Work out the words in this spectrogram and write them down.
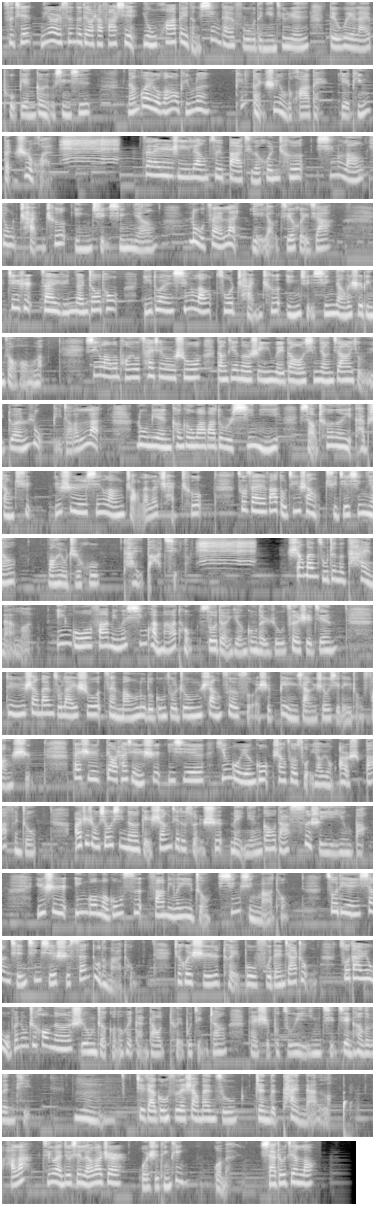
此前，尼尔森的调查发现，用花呗等信贷服务的年轻人对未来普遍更有信心。难怪有网友评论：“凭本事用的花呗，也凭本事还。”再来认识一辆最霸气的婚车，新郎用铲车迎娶新娘，路再烂也要接回家。近日，在云南昭通，一段新郎坐铲车迎娶新娘的视频走红了。新郎的朋友蔡先生说，当天呢，是因为到新娘家有一段路比较的烂，路面坑坑洼洼都是稀泥，小车呢也开不上去。于是新郎找来了铲车，坐在挖斗机上去接新娘。网友直呼太霸气了，上班族真的太难了。英国发明了新款马桶，缩短员工的如厕时间。对于上班族来说，在忙碌的工作中上厕所是变相休息的一种方式。但是调查显示，一些英国员工上厕所要用二十八分钟，而这种休息呢，给商界的损失每年高达四十亿英镑。于是，英国某公司发明了一种新型马桶。坐垫向前倾斜十三度的马桶，这会使腿部负担加重。做大约五分钟之后呢，使用者可能会感到腿部紧张，但是不足以引起健康的问题。嗯，这家公司的上班族真的太难了。好了，今晚就先聊到这儿。我是婷婷，我们下周见喽。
